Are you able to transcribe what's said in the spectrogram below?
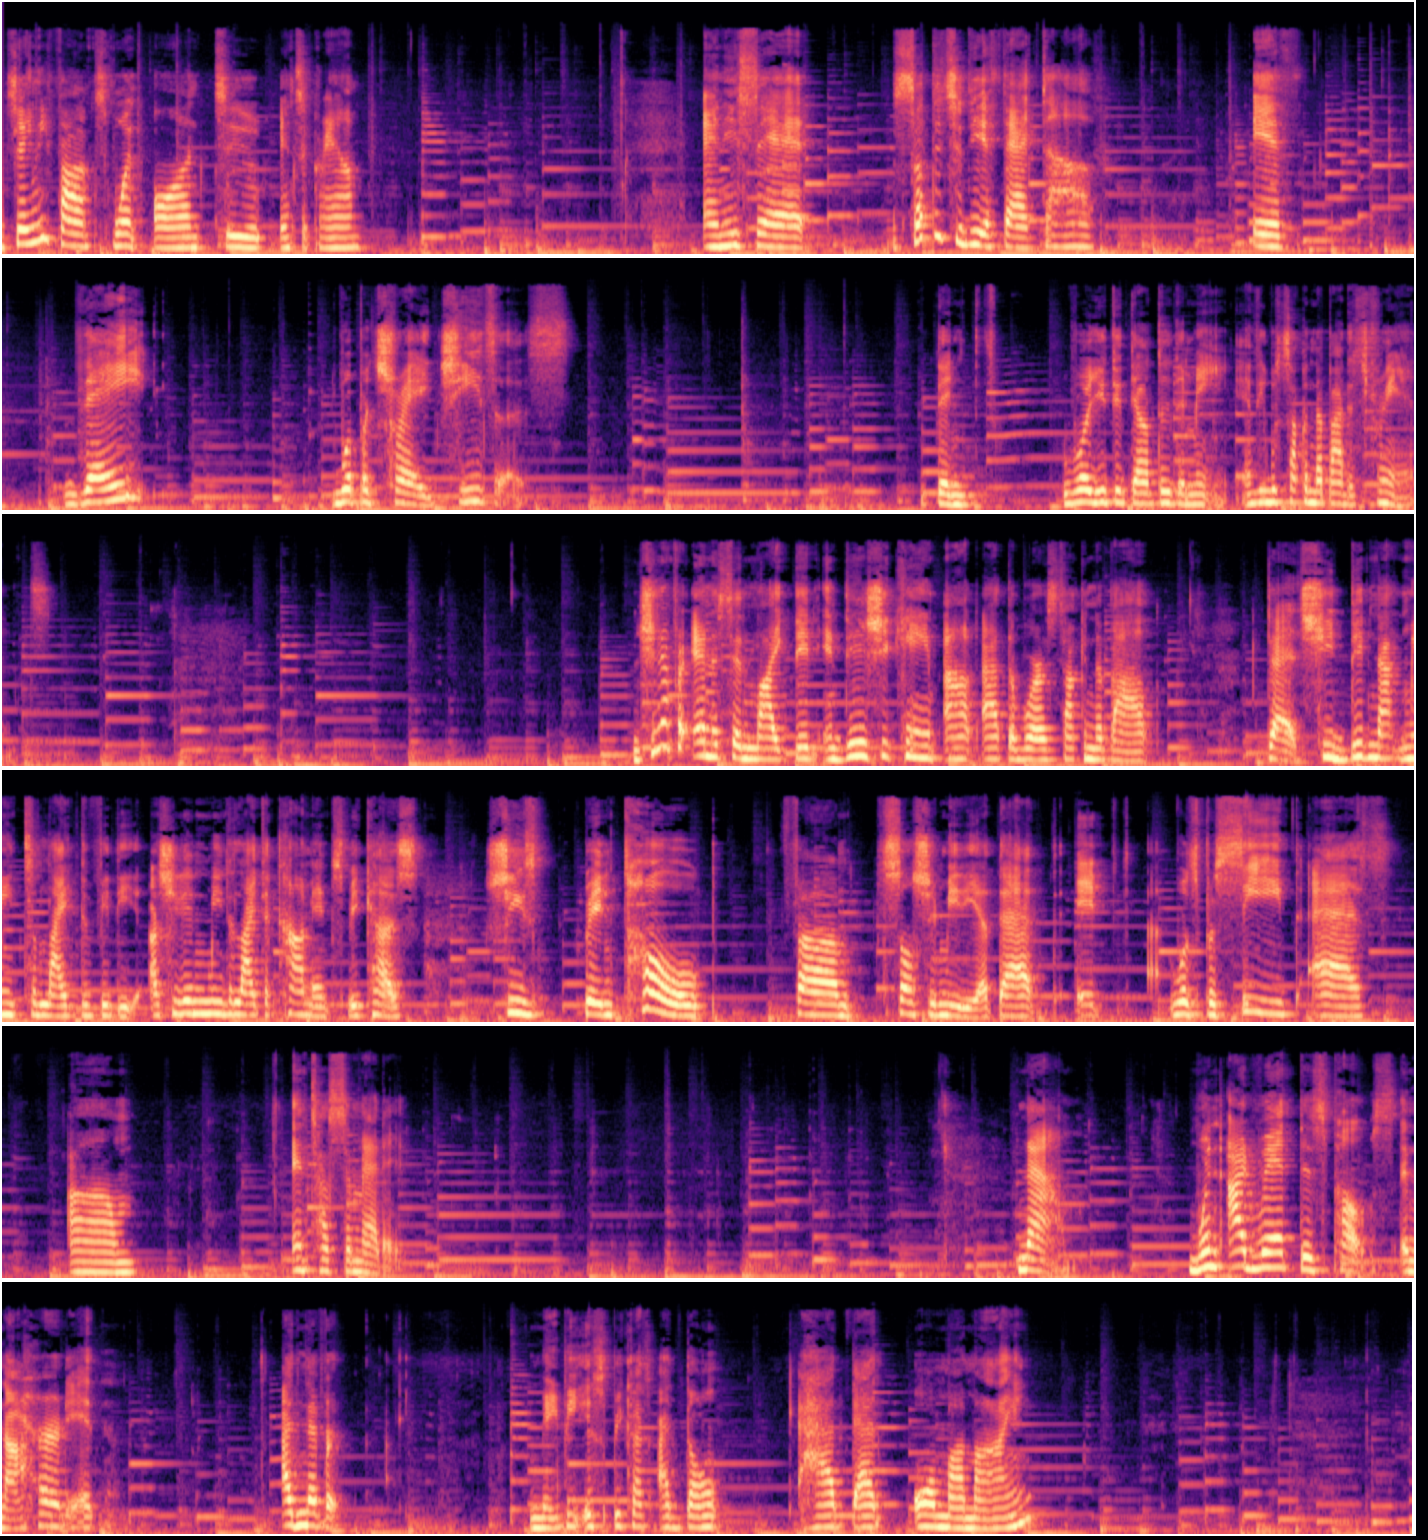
Jamie Foxx went on to Instagram and he said something to the effect of if they would betray Jesus, then what do you think they'll do to me? And he was talking about his friends. Jennifer Aniston liked it, and then she came out afterwards talking about that she did not mean to like the video, or she didn't mean to like the comments because she's been told from social media that it was perceived as um, anti-Semitic. Now, when I read this post and I heard it, I never. Maybe it's because I don't have that on my mind.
